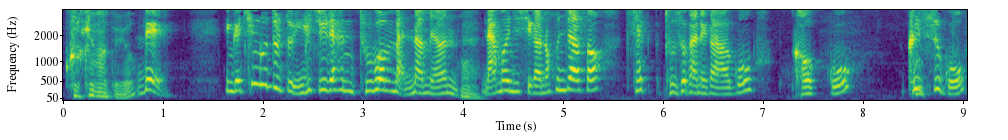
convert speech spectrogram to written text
그렇게나 돼요? 네. 그러니까 친구들도 일주일에 한 두 번 만나면 어. 나머지 시간은 혼자서 책 도서관에 가고 걷고 글 쓰고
